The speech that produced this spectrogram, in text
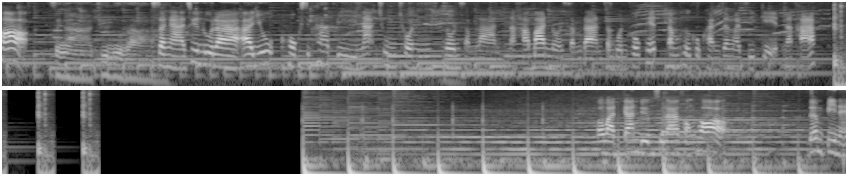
พ่อสง่าชื่อนุรา สง่าชื่นอุราอายุ 65 ปี ณ ชุมชนโนนสำราญนะคะ บ้านโนนสำราญตำบลโคกเพชรอำเภอขุขันธ์จังหวัดศรีเกตนะคะประวัติการดื่มสุราของพ่อ เริ่มปีไหน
